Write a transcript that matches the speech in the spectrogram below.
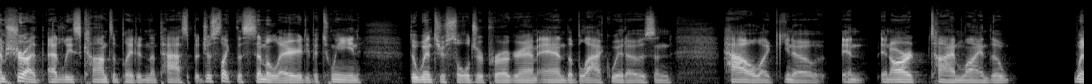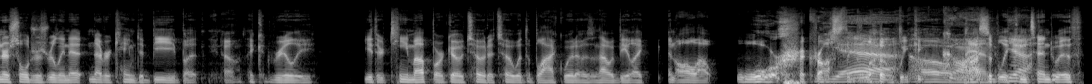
I'm sure I'd at least contemplated in the past, but just like the similarity between the Winter Soldier program and the Black Widows and how like, you know, in, in our timeline, the Winter Soldiers really ne- never came to be, but, you know, they could really either team up or go toe to toe with the Black Widows. And that would be like an all out war across the globe we could Oh, possibly Yeah. contend with.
